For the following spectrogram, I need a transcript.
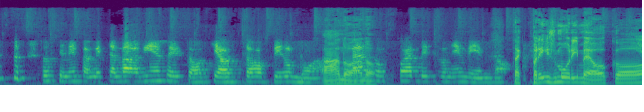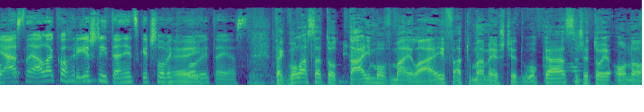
to si nepamätám, ale viem, že je to odtiaľ z toho filmu. Áno, áno. Názov skladby to neviem, no. Tak prižmúrime oko. Jasné, ale ako hriešný tanec, keď človek Hej. povie, to je jasné. Tak volá sa to Time of My Life a tu máme ešte dôkaz, že to je ono...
